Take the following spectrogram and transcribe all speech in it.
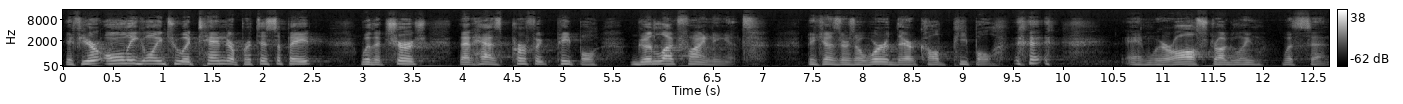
If you're only going to attend or participate with a church that has perfect people, good luck finding it because there's a word there called people. and we're all struggling with sin.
